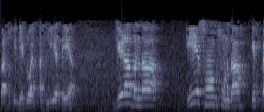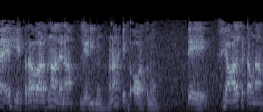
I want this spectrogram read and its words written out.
ਪਰ ਤੁਸੀਂ ਦੇਖ ਲਓ, ਅੱਜ ਅਸਲੀਅਤ ਇਹ ਆ। ਜਿਹੜਾ ਬੰਦਾ ਇਹ Song ਸੁਣਦਾ ਕਿ ਭੈ ਹਿੱਕ ਦਾ ਵਾਲ ਬਣਾ ਲੈਣਾ ਲੇਡੀ ਨੂੰ, ਹਨਾ, ਇੱਕ ਔਰਤ ਨੂੰ, ਤੇ ਸਿਆਲ ਕਟਾਉਣਾ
